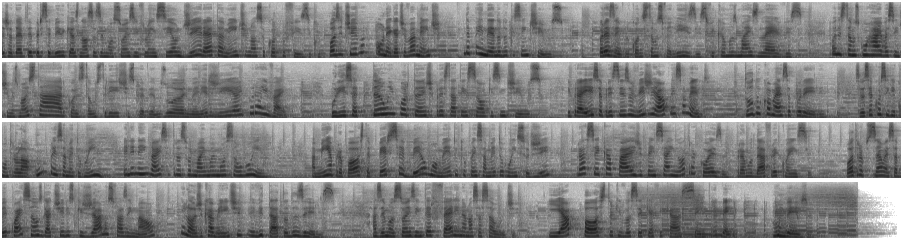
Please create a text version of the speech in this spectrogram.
Você já deve ter percebido que as nossas emoções influenciam diretamente o nosso corpo físico, positiva ou negativamente, dependendo do que sentimos. Por exemplo, quando estamos felizes, ficamos mais leves. Quando estamos com raiva, sentimos mal-estar. Quando estamos tristes, perdemos o ânimo, a energia e por aí vai. Por isso é tão importante prestar atenção ao que sentimos. E para isso é preciso vigiar o pensamento. Tudo começa por ele. Se você conseguir controlar um pensamento ruim, ele nem vai se transformar em uma emoção ruim. A minha proposta é perceber o momento que o pensamento ruim surgir para ser capaz de pensar em outra coisa, para mudar a frequência. Outra opção é saber quais são os gatilhos que já nos fazem mal e, logicamente, evitar todos eles. As emoções interferem na nossa saúde. E aposto que você quer ficar sempre bem. Um beijo!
